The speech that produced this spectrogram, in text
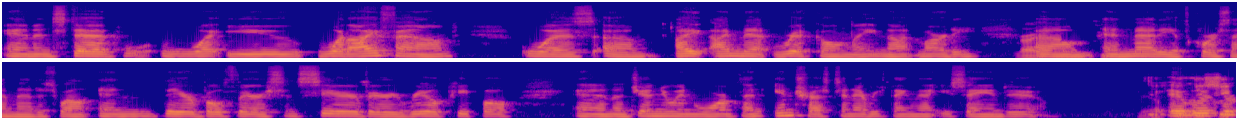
and instead, what you what I found was um, I, I met Rick only, not Marty. Right. Um, and Matty, of course, I met as well. And they are both very sincere, very real people, and a genuine warmth and interest in everything that you say and do. Yeah. It, was, it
